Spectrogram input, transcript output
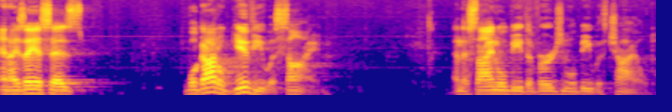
and Isaiah says, Well, God will give you a sign. And the sign will be the virgin will be with child,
